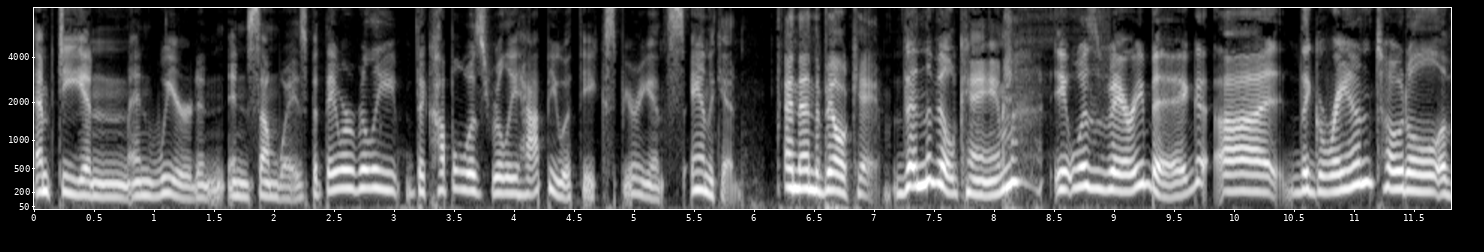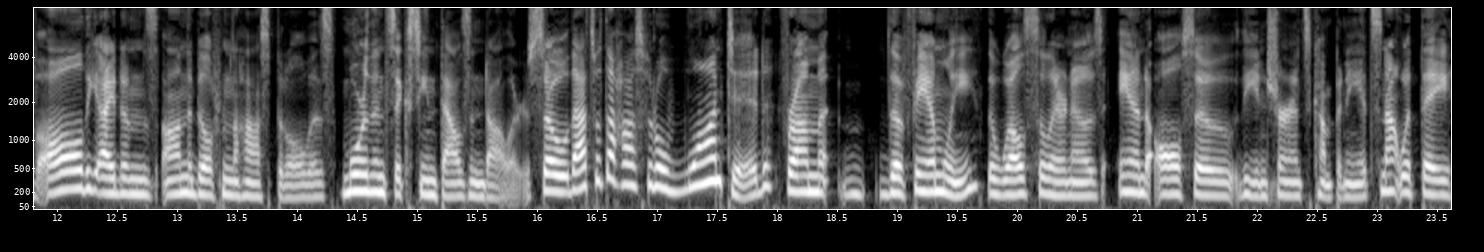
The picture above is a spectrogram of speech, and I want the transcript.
empty and, and weird in, in some ways. But they were really, the couple was really happy with the experience and the kid. And then the bill came. Then the bill came. It was very big. Uh, the grand total of all the items on the bill from the hospital was more than $16,000. So that's what the hospital wanted from the family, the Wells Salernos, and also the insurance company. It's not what they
